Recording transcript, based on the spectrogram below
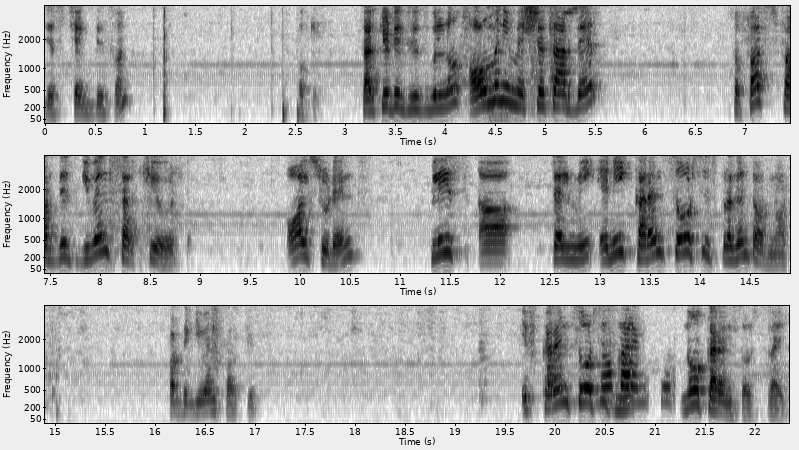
just check this one. Circuit is visible now. How many meshes are there? So first for this given circuit, all students, please uh, tell me any current source is present or not for the given circuit. If current source No is not, current source. no current source, right?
